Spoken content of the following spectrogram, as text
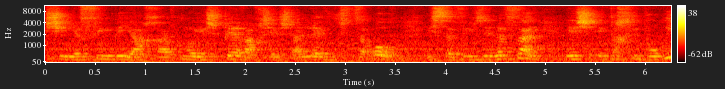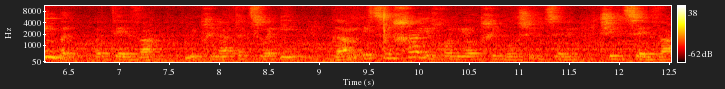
שיפים ביחד, כמו יש פרח שיש הלב צהוב, מסביב זה לבן, יש את החיבורים בטבע מבחינת הצבעים, גם אצלך יכול להיות חיבור של צבע, של צבע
